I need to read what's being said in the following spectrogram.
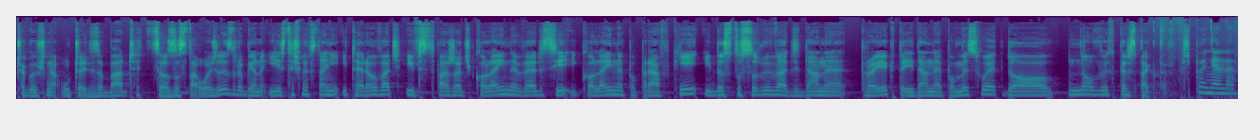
czegoś nauczyć, zobaczyć, co zostało źle zrobione i jesteśmy w stanie iterować i stwarzać kolejne wersje i kolejne poprawki i dostosowywać dane projekty i dane pomysły do nowych perspektyw. Wspaniale.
